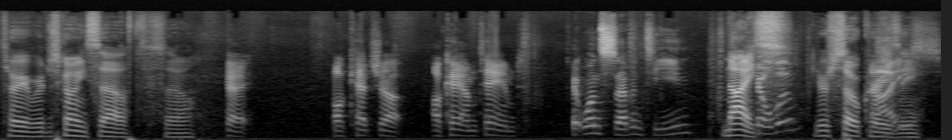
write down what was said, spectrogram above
Terry, we're just going south. So Okay. I'll catch up. Okay, I'm tamed. Hit 117. nice. Kill them? You're so crazy. Nice.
